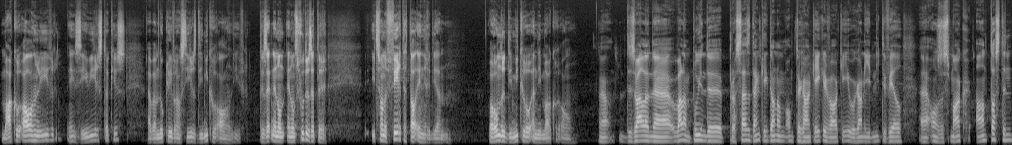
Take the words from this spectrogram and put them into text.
macroalgen leveren, hè, zeewierstukjes. En we hebben ook leveranciers die microalgen leveren. Er zitten in, on- in ons voeder zit er iets van een veertigtal ingrediënten. Waaronder die micro- en die macroalgen. Ja, het is wel een, eh, wel een boeiende proces, denk ik dan, om, om te gaan kijken van oké, we gaan hier niet te veel eh, onze smaak aantasten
